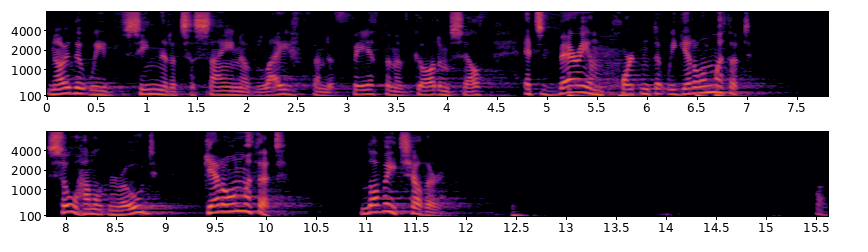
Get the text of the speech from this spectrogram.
now that we've seen that it's a sign of life and of faith and of God Himself, it's very important that we get on with it. So, Hamilton Road, get on with it. Love each other. Well,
